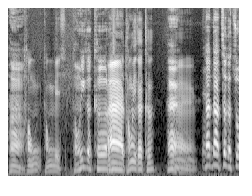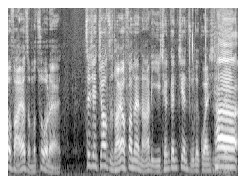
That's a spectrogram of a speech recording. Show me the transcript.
嗯，同同类型，同一个科了。哎，同一个科，哎，那那这个做法要怎么做呢？这些胶纸陶要放在哪里？以前跟建筑的关系？他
